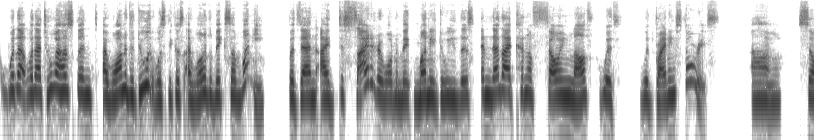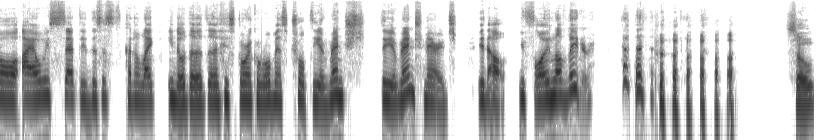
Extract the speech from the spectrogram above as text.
when I, when I told my husband I wanted to do it was because I wanted to make some money. But then I decided I want to make money doing this. And then I kind of fell in love with, with writing stories. Um, So I always said that this is kind of like, you know, the, the historical romance trope, the arranged, the arranged marriage, you know, you fall in love later. so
